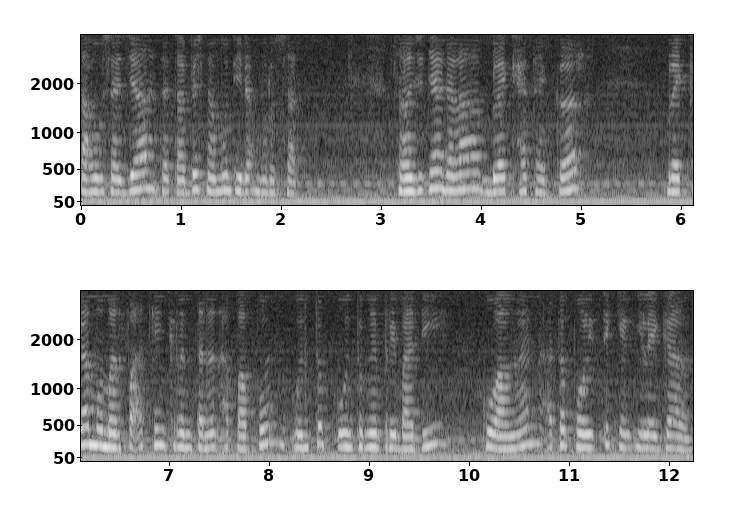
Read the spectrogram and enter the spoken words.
tahu saja database namun tidak merusak. Selanjutnya adalah black hat hacker. Mereka memanfaatkan kerentanan apa pun untuk keuntungan pribadi, keuangan, atau politik yang ilegal.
